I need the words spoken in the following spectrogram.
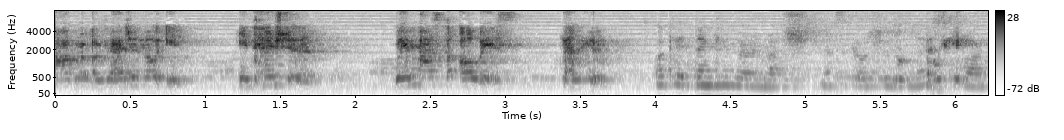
our original in- intention. We must always. Thank you. Okay, thank you very much. Let's go to the next part.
